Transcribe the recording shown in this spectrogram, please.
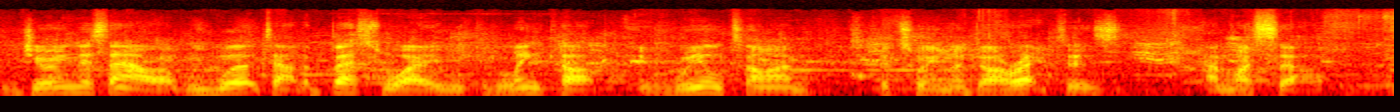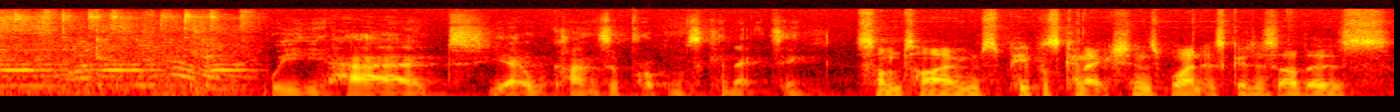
And during this hour, we worked out the best way we could link up in real time between the directors and myself. We had, yeah, all kinds of problems connecting. Sometimes people's connections weren't as good as others.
